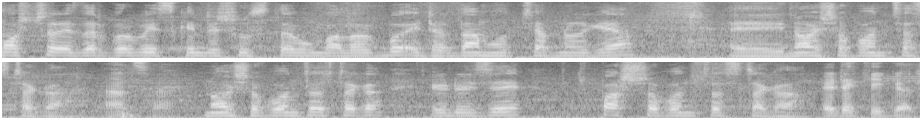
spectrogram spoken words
ময়শ্চারাইজার করবে স্কিনটা সুস্থ এবং ভালো রাখব। এটার দাম হচ্ছে আপনার গিয়া এই নয়শো পঞ্চাশ টাকা। আচ্ছা। নয়শো পঞ্চাশ টাকা এটা হচ্ছে পাঁচশো পঞ্চাশ টাকা। এটা কি কাজ?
